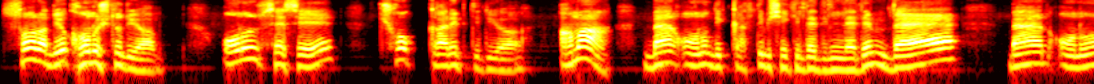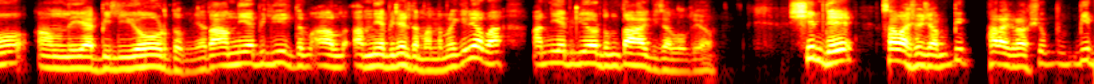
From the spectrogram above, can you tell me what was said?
Sonra diyor konuştu diyor. Onun sesi çok garipti diyor. Ama ben onu dikkatli bir şekilde dinledim ve ben onu anlayabiliyordum ya da anlayabilirdim anlayabilirdim anlamına geliyor ama anlayabiliyordum daha güzel oluyor. Şimdi Savaş hocam bir paragraf şu bir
